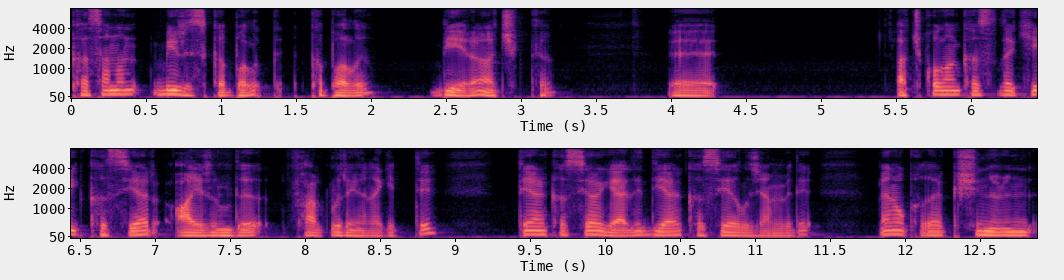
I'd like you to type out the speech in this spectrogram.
Kasanın birisi kapalı, kapalı diğeri açıktı. Ee, açık olan kasadaki kasiyer ayrıldı. Farklı reyona gitti. Diğer kasiyer geldi. Diğer kasayı alacağım dedi. Ben o kadar kişinin önün,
